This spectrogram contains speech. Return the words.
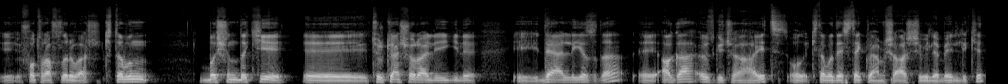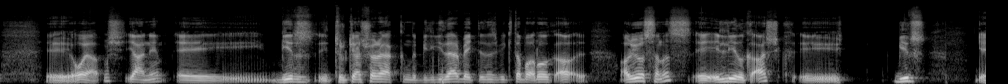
e, fotoğrafları var. Kitabın başındaki e, Türkan Şoray ile ilgili e, değerli yazı da e, Aga Özgüç'e ait. O kitaba destek vermiş arşiviyle belli ki. E, o yapmış. Yani e, bir Türkan Şoray hakkında bilgiler beklediğiniz bir kitabı ar arıyorsanız e, 50 yıllık aşk e, bir e,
